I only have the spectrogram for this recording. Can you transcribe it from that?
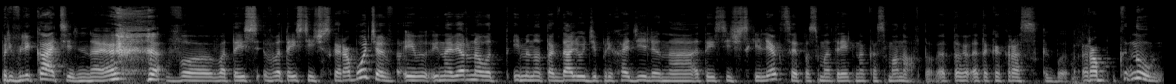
привлекательное в, в, атеи, в атеистической работе. И, и, наверное, вот именно тогда люди приходили на атеистические лекции посмотреть на космонавтов. Это, это как раз, как бы, раб, ну,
